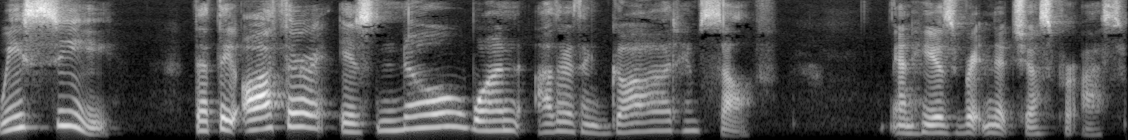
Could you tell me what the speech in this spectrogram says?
we see that the author is no one other than God Himself. And He has written it just for us.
